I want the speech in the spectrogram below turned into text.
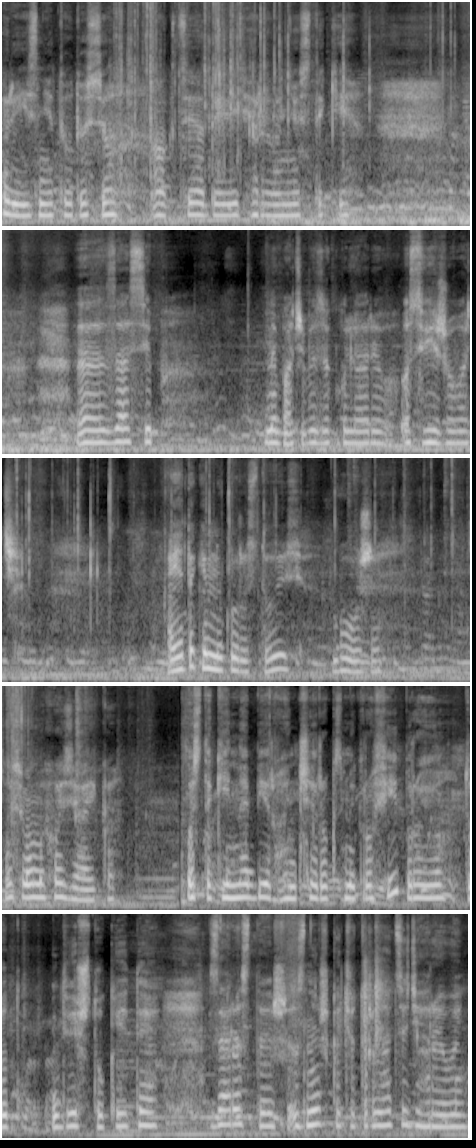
Різні тут усе. Акція 9 гривень ось такі. Е, Засіб, не бачу без окулярів, освіжувач. А я таким не користуюсь. Боже. Ось вам і хазяйка. Ось такий набір ганчірок з мікрофіброю. Тут дві штуки йде. Зараз теж знижка 14 гривень.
